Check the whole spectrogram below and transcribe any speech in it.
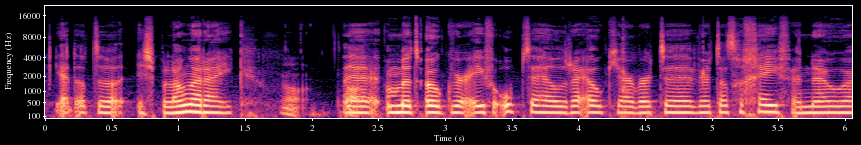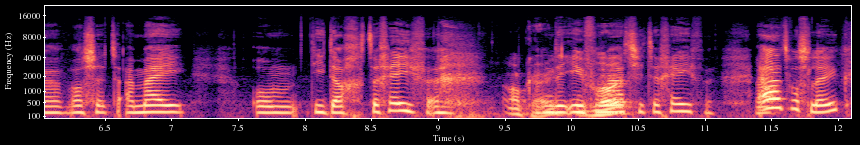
Ja, dat uh, is belangrijk. Ja. Ja. om het ook weer even op te helderen. Elk jaar werd, werd dat gegeven. En nu was het aan mij om die dag te geven. Okay. om die informatie te geven. Ja. het was leuk.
